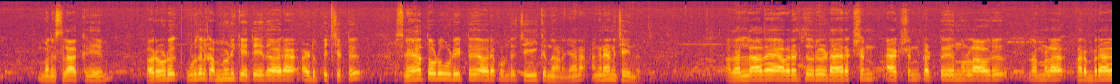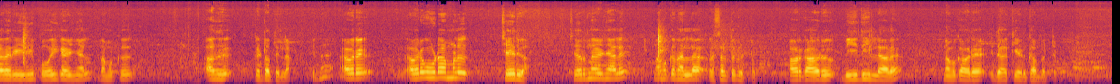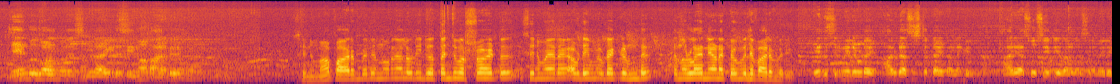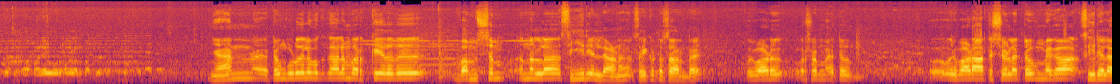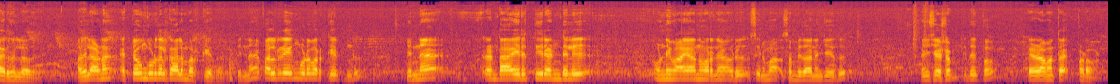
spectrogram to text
മനസ്സിലാക്കുകയും അവരോട് കൂടുതൽ കമ്മ്യൂണിക്കേറ്റ് ചെയ്ത് അവരെ അടുപ്പിച്ചിട്ട് സ്നേഹത്തോട് കൂടിയിട്ട് അവരെ കൊണ്ട് ചെയ്യിക്കുന്നതാണ്. ഞാൻ അങ്ങനെയാണ് ചെയ്യുന്നത്. അതല്ലാതെ അവരടുത്ത് ഒരു ഡയറക്ഷൻ ആക്ഷൻ കട്ട് എന്നുള്ള ഒരു നമ്മളെ പരമ്പരാഗത രീതി പോയി കഴിഞ്ഞാൽ നമുക്ക് അത് കിട്ടത്തില്ല. പിന്നെ അവർ അവരുടെ കൂടെ നമ്മൾ ചേരുക. ചേർന്ന് കഴിഞ്ഞാൽ നമുക്ക് നല്ല റിസൾട്ട് കിട്ടും. അവർക്ക് ആ ഒരു ഭീതി ഇല്ലാതെ നമുക്ക് അവരെ ഇതാക്കി എടുക്കാൻ പറ്റും. സിനിമാ പാരമ്പര്യം എന്ന് പറഞ്ഞാൽ ഒരു ഇരുപത്തഞ്ച് വർഷമായിട്ട് സിനിമയുടെ അവിടെയും ഇവിടെയൊക്കെ ഉണ്ട് എന്നുള്ളത് തന്നെയാണ് ഏറ്റവും വലിയ പാരമ്പര്യം. ഏത് സിനിമയിലൂടെ ആരുടെ അസിസ്റ്റന്റ് ആയിട്ട് അല്ലെങ്കിൽ ആരെ അസോസിയേറ്റ് ചെയ്താണ് സിനിമയിലേക്ക് എത്തുന്നത്? പഴയ ഓർമ്മകളും പങ്കുവെക്കുന്നത് ഞാൻ ഏറ്റവും കൂടുതൽ കാലം വർക്ക് ചെയ്തത് വംശം എന്നുള്ള സീരിയലിലാണ് ശ്രീകുട്ട സാറിന്റെ ഒരുപാട് വർഷം ഏറ്റവും ഒരുപാട് ആർട്ടിസ്റ്റുകൾ ഏറ്റവും മെഗാ സീരിയലായിരുന്നല്ലോ അത്. അതിലാണ് ഏറ്റവും കൂടുതൽ കാലം വർക്ക് ചെയ്തത്. പിന്നെ പലരെയും കൂടെ വർക്ക് ചെയ്തിട്ടുണ്ട്. പിന്നെ രണ്ടായിരത്തി രണ്ടിൽ ഉണ്ണിമായ എന്ന് പറഞ്ഞ ഒരു സിനിമ സംവിധാനം ചെയ്ത് അതിനുശേഷം ഇതിപ്പോൾ ഏഴാമത്തെ പടമാണ്.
